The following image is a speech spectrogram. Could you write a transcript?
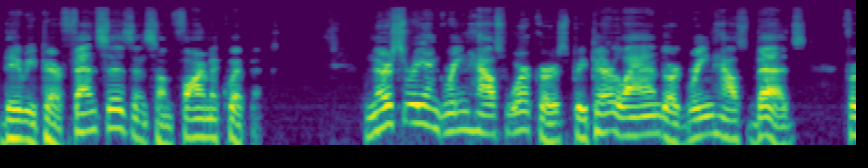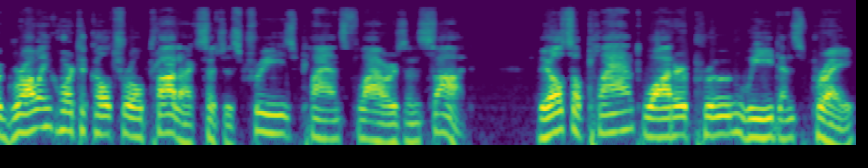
They repair fences and some farm equipment. Nursery and greenhouse workers prepare land or greenhouse beds for growing horticultural products such as trees, plants, flowers, and sod. They also plant, water, prune, weed, and spray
